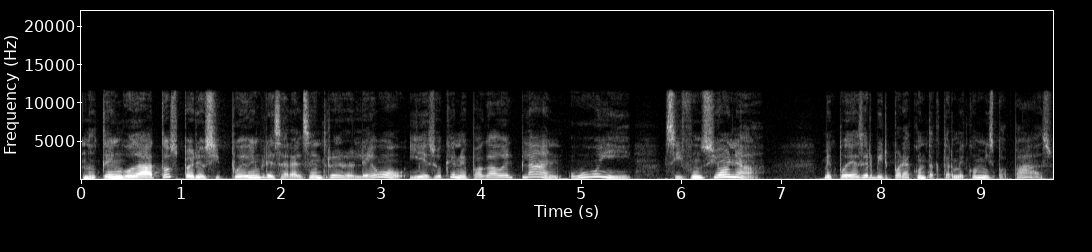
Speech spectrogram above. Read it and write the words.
No tengo datos, pero sí puedo ingresar al centro de relevo. Y eso que no he pagado el plan. Uy, sí funciona. Me puede servir para contactarme con mis papás.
